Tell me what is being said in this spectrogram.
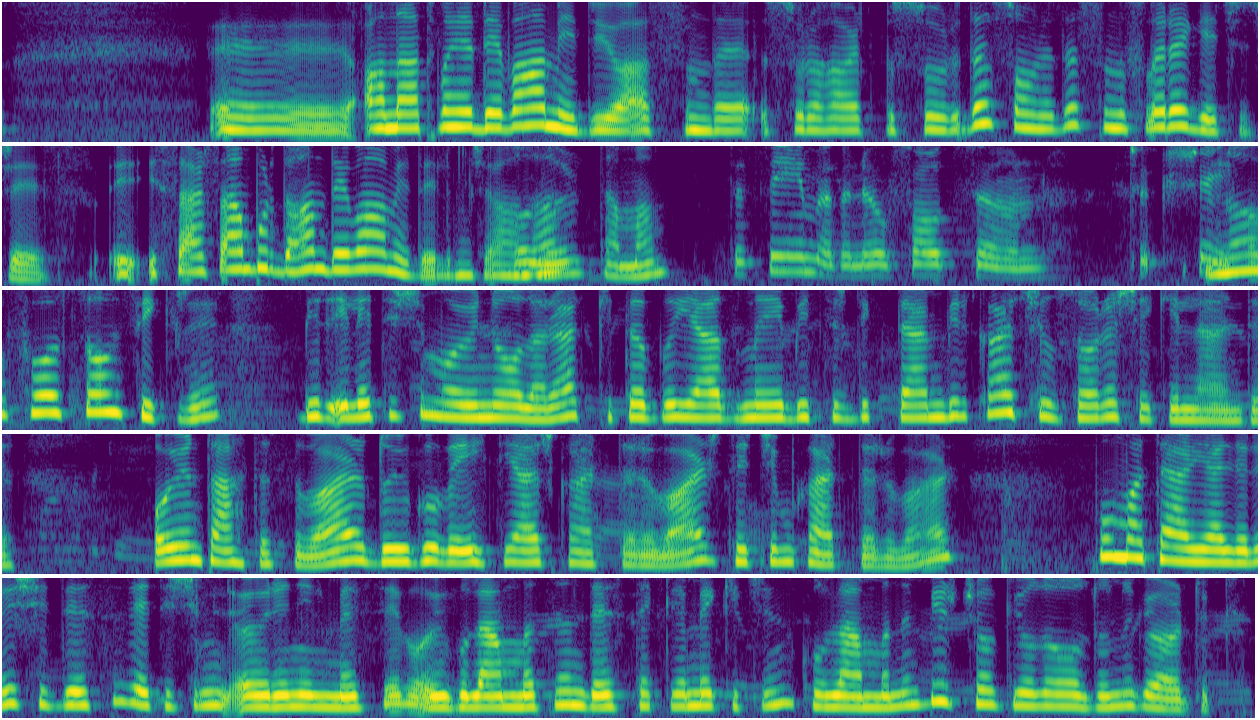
e, anlatmaya devam ediyor aslında Surahart bu soruda. Sonra da sınıflara geçeceğiz. E, istersen buradan devam edelim Canan. Olur tamam. The theme of a no fault zone took shape. No Fault Zone fikri bir iletişim oyunu olarak kitabı yazmayı bitirdikten birkaç yıl sonra şekillendi. Oyun tahtası var, duygu ve ihtiyaç kartları var, seçim kartları var. Bu materyalleri şiddetsiz iletişimin öğrenilmesi ve uygulanmasını desteklemek için kullanmanın birçok yolu olduğunu gördük.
